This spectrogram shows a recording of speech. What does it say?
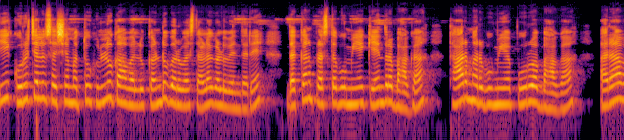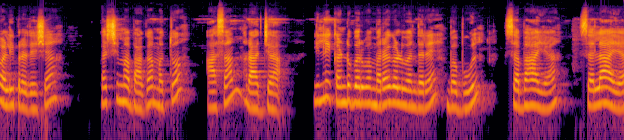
ಈ ಕುರುಚಲು ಸಸ್ಯ ಮತ್ತು ಹುಲ್ಲುಗಾವಲು ಕಂಡುಬರುವ ಸ್ಥಳಗಳು ಎಂದರೆ ದಕ್ಕನ್ ಪ್ರಸ್ಥಭೂಮಿಯ ಕೇಂದ್ರ ಭಾಗ, ಥಾರ್ ಮರುಭೂಮಿಯ ಪೂರ್ವ ಭಾಗ, ಅರಾವಳಿ ಪ್ರದೇಶ, ಪಶ್ಚಿಮ ಭಾಗ ಮತ್ತು ಅಸ್ಸಾಂ ರಾಜ್ಯ. ಇಲ್ಲಿ ಕಂಡುಬರುವ ಮರಗಳು ಎಂದರೆ ಬಬೂಲ್, ಸಭಾಯ, ಸಲಾಯ,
